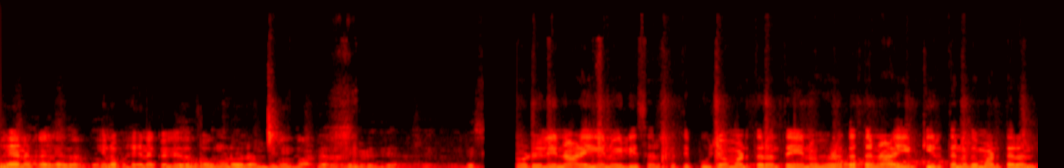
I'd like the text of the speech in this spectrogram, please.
ಭಯಾನಕ ಆಗ್ಯದ ಏನೋ ಭಯಾನಕ ಆಗ್ಯದ ತಗೊಂಡ್ ನೋಡೋರ ನೋಡ್ರಿ ಇಲ್ಲಿ ನಾಳೆ ಏನೋ ಇಲ್ಲಿ ಸರಸ್ವತಿ ಪೂಜಾ ಮಾಡ್ತಾರಂತ ಏನೋ ಹೇಳಕತ್ತ ನಾಳೆ ಇಲ್ಲಿ ಕೀರ್ತನದು ಮಾಡ್ತಾರಂತ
